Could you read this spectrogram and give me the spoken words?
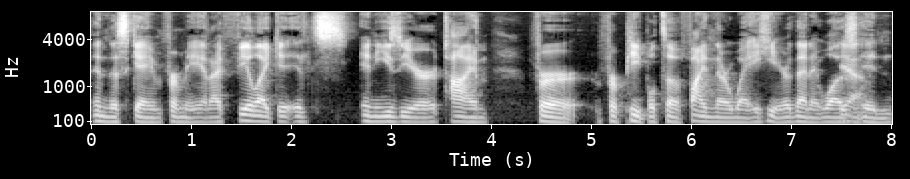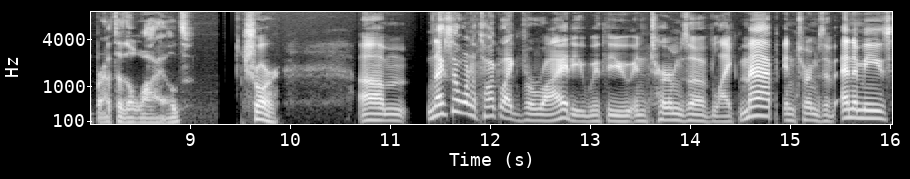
in this game for me, and I feel like it's an easier time for for people to find their way here than it was Yeah. in Breath of the Wild. Sure. Um, next, I want to talk like variety with you in terms of like map, in terms of enemies.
